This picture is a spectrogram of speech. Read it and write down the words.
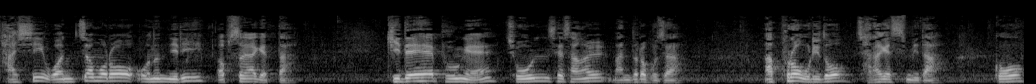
다시 원점으로 오는 일이 없어야겠다. 기대에 부응해 좋은 세상을 만들어 보자. 앞으로 우리도 잘하겠습니다. 고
